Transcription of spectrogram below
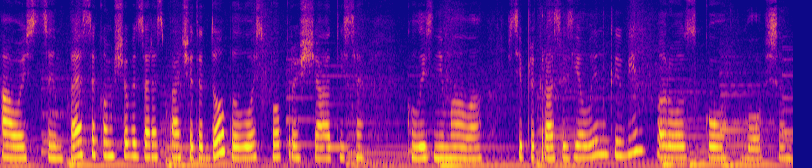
А ось цим песиком, що ви зараз бачите, довелось попрощатися. Коли знімала всі прикраси з ялинки, він розколовся.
